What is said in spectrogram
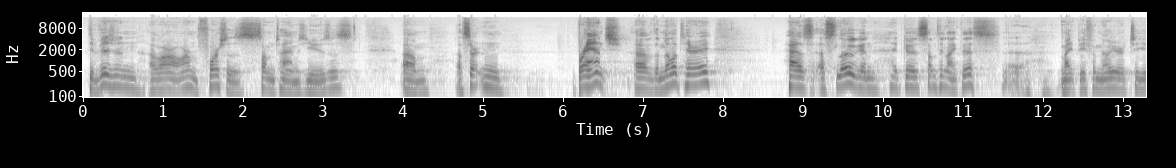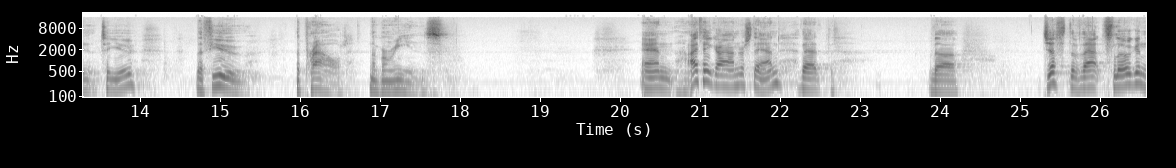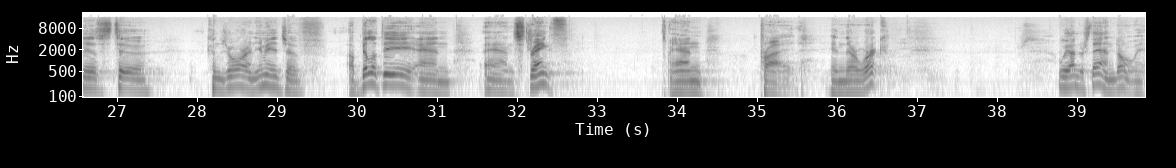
division of our armed forces sometimes uses. Um, a certain branch of the military has a slogan. It goes something like this. Uh, might be familiar to you, to you. The few, the proud, the Marines. And I think I understand that the gist of that slogan is to conjure an image of ability and, and strength and pride in their work we understand, don't we?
